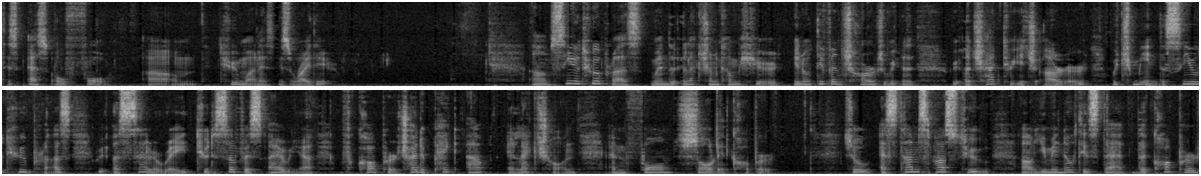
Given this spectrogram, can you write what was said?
this SO4, um, 2 minus is right there. Um, CO2 plus, when the electron come here, you know, different charge will, uh, will attract to each other, which means the CO2 plus will accelerate to the surface area of copper, try to pick up electron and form solid copper. So as times pass too, uh, you may notice that the copper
